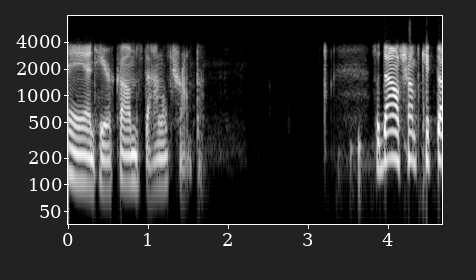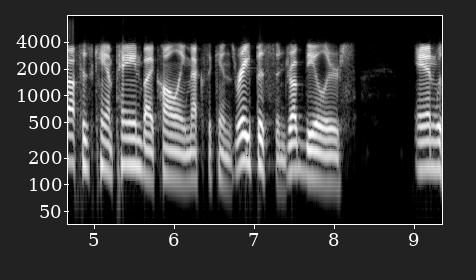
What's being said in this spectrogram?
And here comes Donald Trump. So Donald Trump kicked off his campaign by calling Mexicans rapists and drug dealers and was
